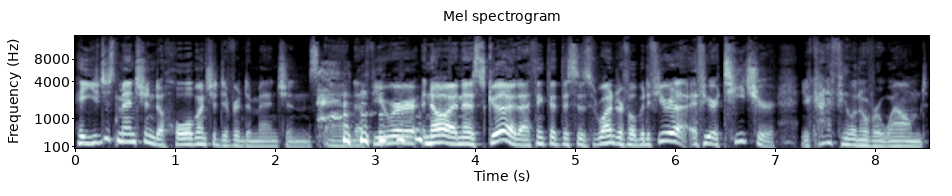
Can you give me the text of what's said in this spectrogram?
Hey, you just mentioned a whole bunch of different dimensions, and if you were no, and it's good. I think that this is wonderful. But if you're a, if you're a teacher, you're kind of feeling overwhelmed.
